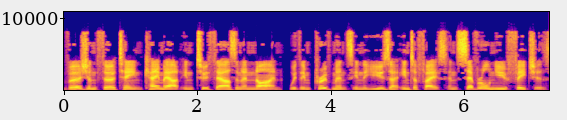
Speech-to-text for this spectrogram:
Version 13 came out in 2009, with improvements in the user interface and several new features.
